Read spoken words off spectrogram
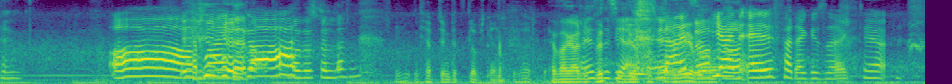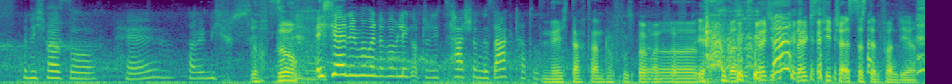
Elf. Oh ich mein selber auch nochmal Gott. würfeln lassen? Hm, Ich habe den Witz, glaube ich, gar nicht gehört. Er war gar nicht Leise witzig, wie ein das ist das Elf. Problem. Leise wie ein Elf, hat er gesagt. Ja. Und ich war so, hä? Habe ich nicht verstanden. Ach so. Ich war in dem Moment überlegen, ob du die Zahl schon gesagt hattest. Nee, ich dachte an eine Fußballmannschaft. Äh, was ist, welches, welches Feature ist das denn von dir?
